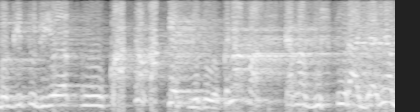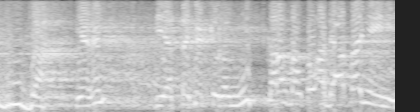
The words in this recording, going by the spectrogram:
Begitu dia mukanya kaget gitu loh. Kenapa? Karena gusti rajanya berubah, ya kan? Biasanya kronis, sekarang tahu-tahu ada apanya ini,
